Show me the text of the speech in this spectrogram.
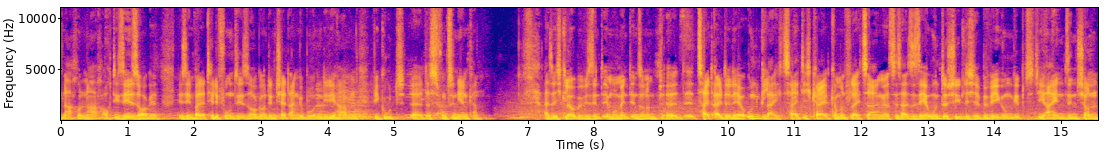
nach und nach auch die Seelsorge. Wir sehen bei der Telefonseelsorge und den Chatangeboten, die die haben, wie gut äh, das funktionieren kann. Also ich glaube, wir sind im Moment in so einem äh, Zeitalter der Ungleichzeitigkeit, kann man vielleicht sagen, dass es also sehr unterschiedliche Bewegungen gibt. Die einen sind schon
